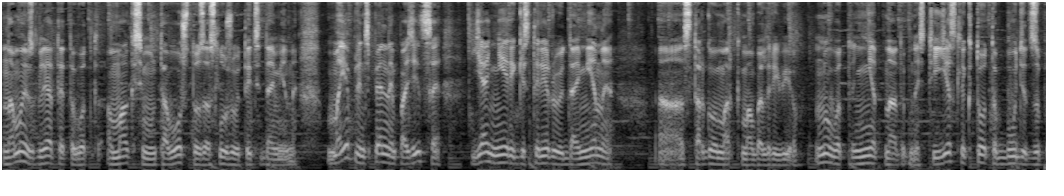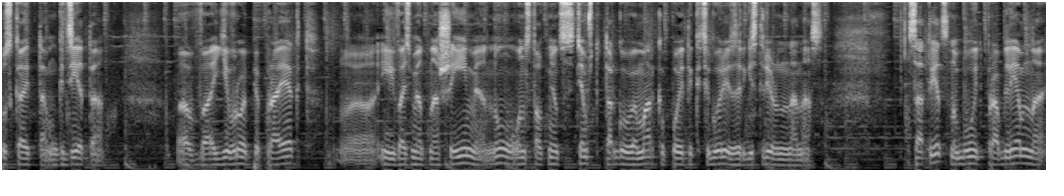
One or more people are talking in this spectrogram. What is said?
На мой взгляд, это вот максимум того, что заслуживают эти домены. Моя принципиальная позиция – я не регистрирую домены э, с торговой маркой Mobile Review. Ну вот нет надобности. Если кто-то будет запускать там где-то э, в Европе проект э, и возьмет наше имя, ну, он столкнется с тем, что торговая марка по этой категории зарегистрирована на нас. Соответственно, будет проблемно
